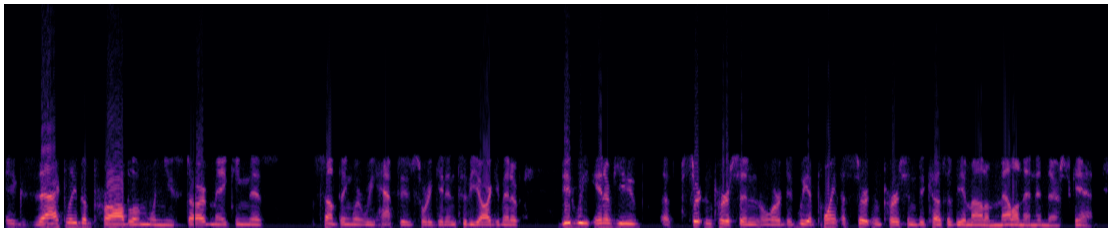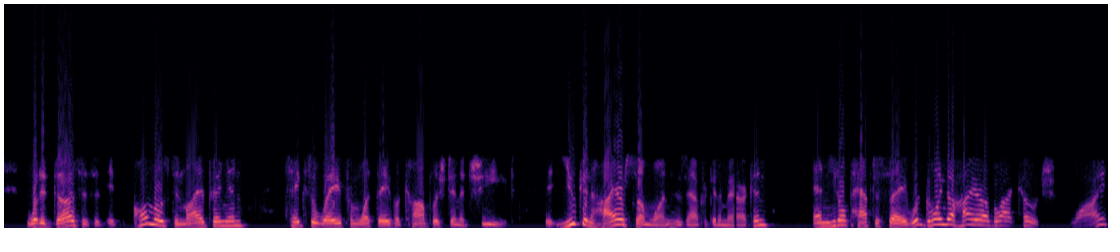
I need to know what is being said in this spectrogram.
exactly the problem when you start making this something where we have to sort of get into the argument of did we interview a certain person or did we appoint a certain person because of the amount of melanin in their skin? What it does is it, it almost, in my opinion, takes away from what they've accomplished and achieved. You can hire someone who's African American, and you don't have to say, we're going to hire a black coach. Why?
